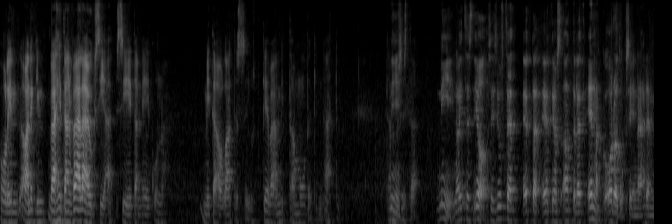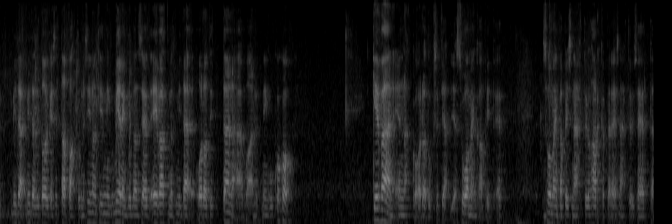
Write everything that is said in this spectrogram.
oli ainakin vähintään väläyksiä siitä, niin kuin, mitä ollaan tässä just kevään mittaan muutenkin nähty tämmöisistä. Niin. Niin, no itse asiassa joo. Siis just se, että, että, että jos ajattelet ennakko-odotuksiin nähden, mitä, mitä sitten oikeasti tapahtuu, niin siinä onkin niin kuin mielenkiintoinen se, että ei välttämättä mitä odotit tänään, vaan nyt niin kuin koko kevään ennakko-odotukset ja, ja Suomen kapit. Et Suomen kapissa nähtyy, harkkapeleissä nähtyy se, että,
